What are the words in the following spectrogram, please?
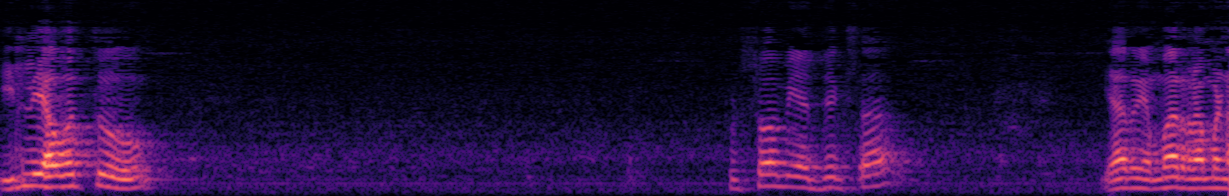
ಇಲ್ಲಿ ಅವತ್ತು ಪುಟ್ಸ್ವಾಮಿ ಅಧ್ಯಕ್ಷ ಯಾರು ಎಂ ಆರ್ ರಾಮಣ್ಣ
